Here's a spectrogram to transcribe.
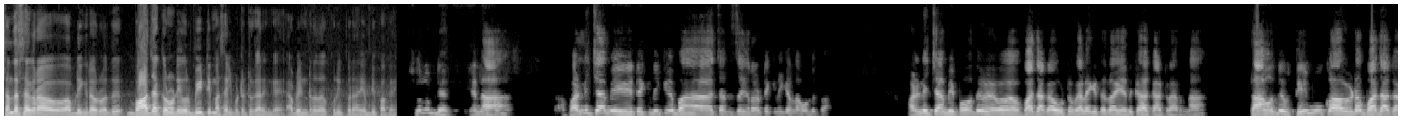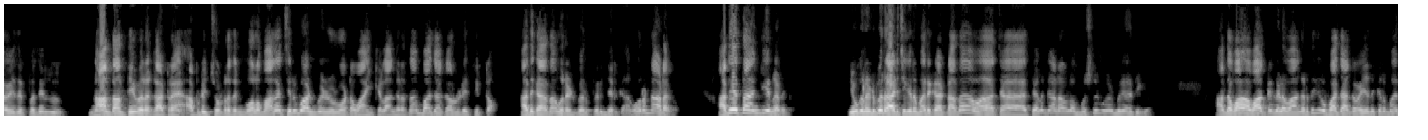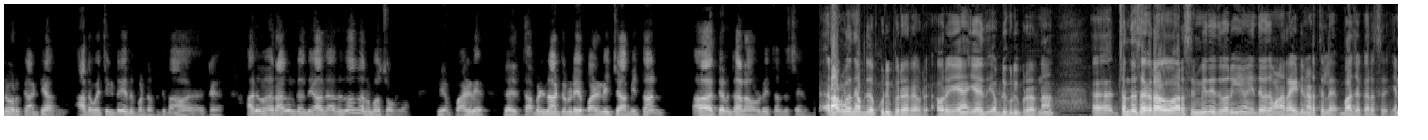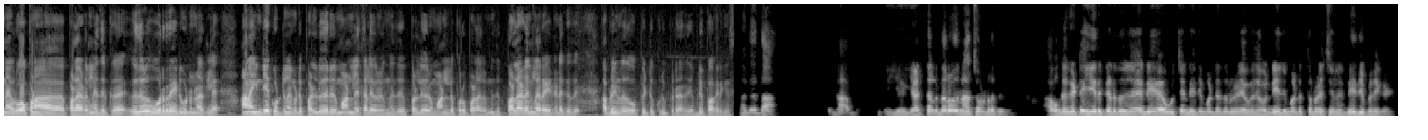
சந்திரசேகர ராவ் அப்படிங்கிறவர் வந்து பாஜகனுடைய ஒரு பி டீமாக செயல்பட்டு அப்படின்றத குறிப்பிட்றாரு. எப்படி பார்க்குறீங்க? சொல்ல முடியாது. ஏன்னா பழனிசாமி டெக்னிக்கு பா சந்திரசேகர டெக்னிக் எல்லாம் ஒன்று தான் பழனிசாமி இப்போ வந்து பாஜக விட்டு விலகிட்டு தான் எதுக்காக காட்டுறாருன்னா தான் வந்து திமுகவை விட பாஜக எதிர்ப்பதில் நான் தான் தீவிரம் காட்டுறேன் அப்படின்னு சொல்கிறதன் மூலமாக சிறுபான்மையினர் ஓட்டை வாங்கிக்கலாங்கிறது தான் பாஜகவினுடைய திட்டம். அதுக்காக தான் ரெண்டு பேரும் பிரிஞ்சிருக்காங்க ஒரு நாடகம். அதே தான் அங்கேயும் நடக்கும் இவங்க ரெண்டு பேரும் அடிச்சுக்கிற மாதிரி காட்டினா தான் தெலுங்கானாவில் முஸ்லீம்கள் மிக அதிகம். அந்த வா வாக்குகளை வாங்குறதுக்கு பாஜகவை எதுக்குற மாதிரி ஒரு காட்டி ஆகும் அதை வச்சுக்கிட்டு இது பண்ணுறதுக்கு தான் அது ராகுல் காந்தி அது அதுதான் நம்ம சொல்கிறோம் பழனி தமிழ்நாட்டினுடைய பழனிசாமி தான் தெலுங்கானாவுடைய சந்திரசேகர் ராகுல் காந்தி அப்படி தான் குறிப்பிட்றாரு அவர். அவர் ஏன் எது எப்படி குறிப்பிட்றாருன்னா சந்திரசேகர ராவ் அரசின் மீது இது வரைக்கும் எந்த விதமான ரைடு நடத்தல பாஜக அரசு. ஏன்னா அவர் ஓப்பனாக பல இடங்களும் எதிர்க்கிறார். இது ஒரு ரைடு கூட நடக்கல. ஆனால் இந்திய கூட்டணியில் பல்வேறு மாநில தலைவர்கள் மீது பல்வேறு மாநில பொறுப்பாளர்கள் மீது பல இடங்களில் ரைடு நடக்குது. அப்படின்றத ஒப்பிட்டு குறிப்பிட்றாரு. எப்படி பார்க்குறீங்க அதுதான். நான் எத்தனை தடவை நான் சொல்றது? அவங்க கிட்ட இருக்கிறது உச்ச நீதிமன்றத்தினுடைய நீதிமன்றத்தினுடைய சில நீதிபதிகள்.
